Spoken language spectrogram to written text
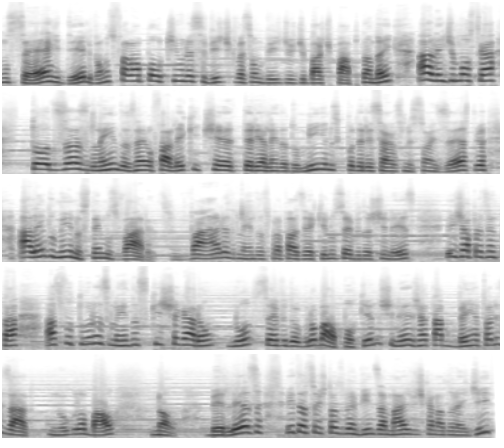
um CR dele? Vamos falar um pouquinho nesse vídeo, que vai ser um vídeo de bate-papo também, além de mostrar todas as lendas, né? Eu falei que tinha, teria a lenda do Minos, que poderia ser as missões extras. Além do Minos, temos várias, várias lendas para fazer aqui no servidor chinês e já apresentar as futuras lendas que chegarão no servidor global, porque no chinês já está bem atualizado, no global não. Beleza? Então sejam todos bem-vindos a mais um vídeo do canal do Nandi,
